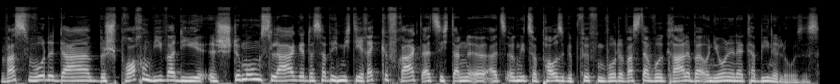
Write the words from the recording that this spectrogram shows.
Was wurde da besprochen? Wie war die Stimmungslage? Das habe ich mich direkt gefragt, als ich dann, äh, als irgendwie zur Pause gepfiffen wurde, was da wohl gerade bei Union in der Kabine los ist.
